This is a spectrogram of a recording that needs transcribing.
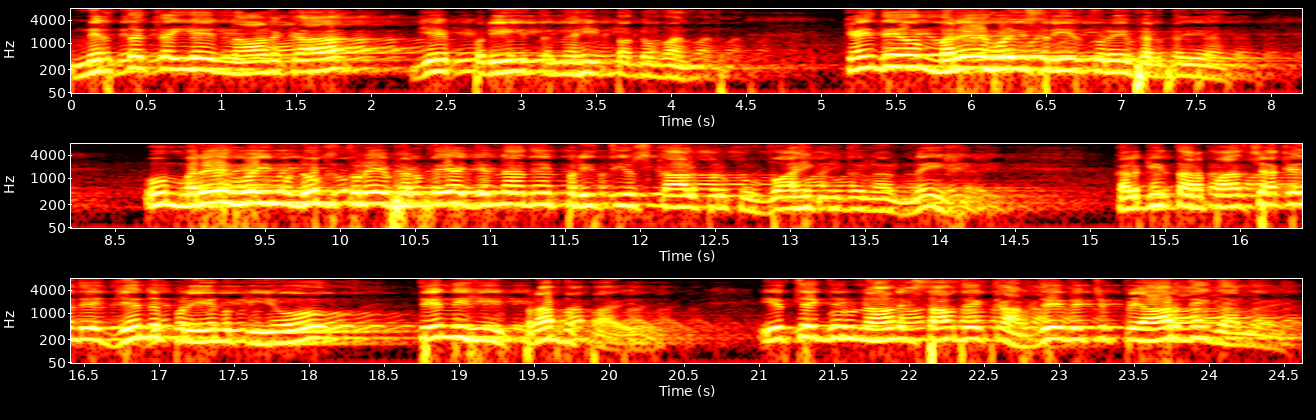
ਮਿਰਤ ਕਹੀਏ ਨਾਨਕਾ, ਜੇ ਪ੍ਰੀਤ ਨਹੀਂ ਭਗਵੰਤ। ਕਹਿੰਦੇ ਉਹ ਮਰੇ ਹੋਈ ਸਰੀਰ ਤੁਰੇ ਫਿਰਦੇ ਆ। ਉਹ ਮਰੇ ਹੋਏ ਮਨੁੱਖ ਤੁਰੇ ਫਿਰਦੇ ਆ ਜਿਨ੍ਹਾਂ ਦੀ ਪ੍ਰੀਤੀ ਉਸ ਕਾਲ ਪੁਰਖ ਵਾਹਿਗੁਰੂ ਦੇ ਨਾਲ ਨਹੀਂ ਹੈ। ਕਲਗੀਧਰ ਪਾਤਸ਼ਾਹ ਕਹਿੰਦੇ, ਜਿਨ ਪ੍ਰੇਮ ਕੀਓ, ਤਿੰਨ ਹੀ ਪ੍ਰਭ ਪਾਇਓ। ਇੱਥੇ ਗੁਰੂ ਨਾਨਕ ਸਾਹਿਬ ਦੇ ਘਰ ਦੇ ਵਿੱਚ ਪਿਆਰ ਦੀ ਗੱਲ ਹੈ।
